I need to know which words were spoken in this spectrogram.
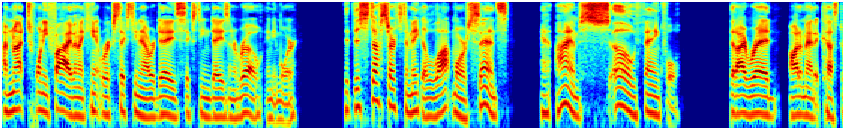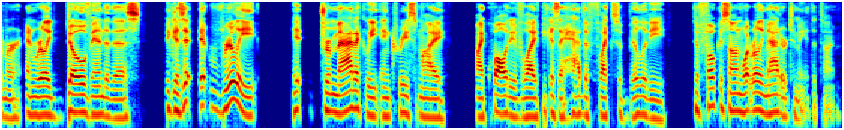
I'm not 25 and I can't work 16 hour days, 16 days in a row anymore. That this stuff starts to make a lot more sense. And I am so thankful that I read Automatic Customer and really dove into this because it it really it dramatically increased my my quality of life because I had the flexibility to focus on what really mattered to me at the time.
